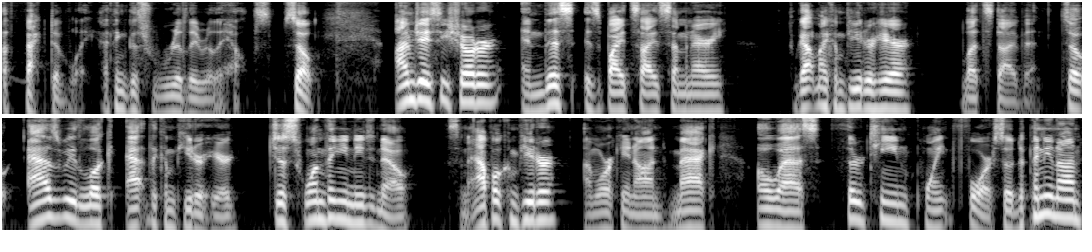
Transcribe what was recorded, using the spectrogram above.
effectively. I think this really, really helps. So I'm JC Schroeder, and this is Bite Size Seminary. I've got my computer here. Let's dive in. So as we look at the computer here, just one thing you need to know. It's an Apple computer. I'm working on Mac OS 13.4. So depending on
